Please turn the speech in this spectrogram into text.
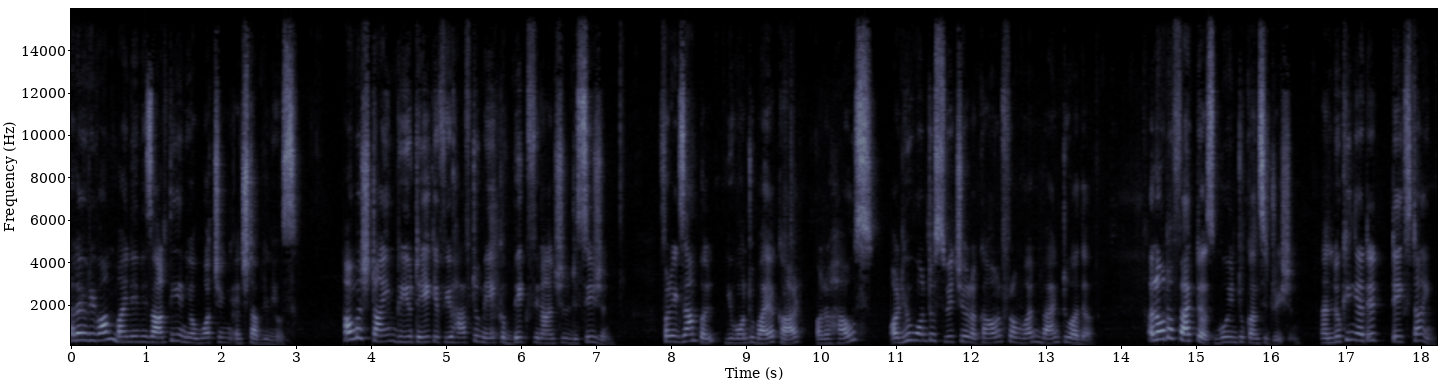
Hello everyone, my name is Arti and you're watching HW News. How much time do you take if you have to make a big financial decision? For example, you want to buy a car or a house or you want to switch your account from one bank to other. A lot of factors go into consideration and looking at it takes time.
